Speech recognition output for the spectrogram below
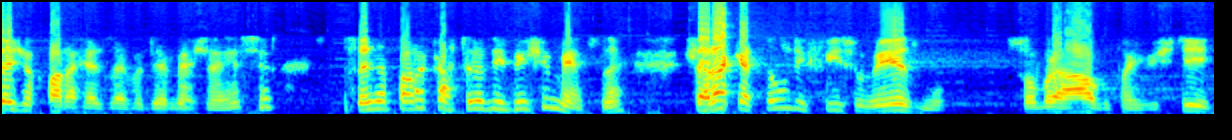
seja para reserva de emergência, seja para a carteira de investimentos, né? Será que é tão difícil mesmo sobrar algo para investir?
